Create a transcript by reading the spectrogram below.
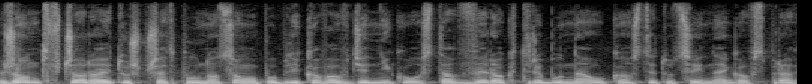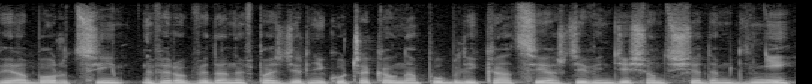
Rząd wczoraj, tuż przed północą, opublikował w Dzienniku Ustaw wyrok Trybunału Konstytucyjnego w sprawie aborcji. Wyrok wydany w październiku czekał na publikację aż 97 dni,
